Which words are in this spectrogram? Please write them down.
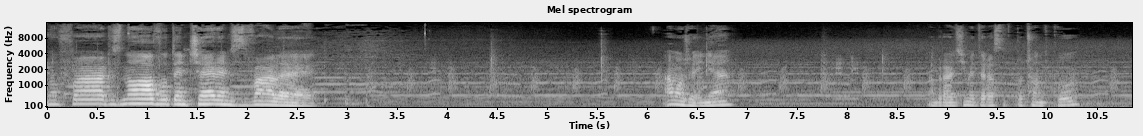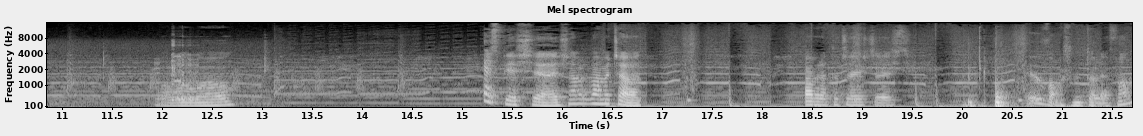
No fuck, znowu ten challenge zwalę. A może i nie? Dobra, lecimy teraz od początku. Wow, wow, wow. Nie spiesz się, jeszcze mamy czas. Dobra, to cześć, cześć. E, Ważny telefon.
